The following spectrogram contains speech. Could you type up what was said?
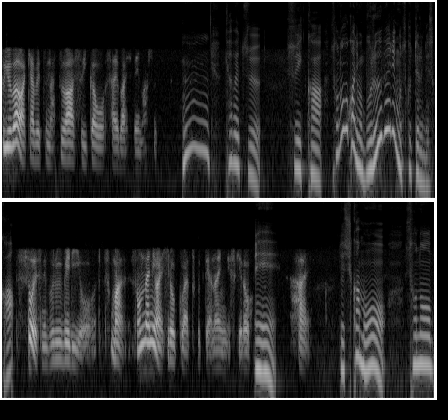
冬場はキャベツ夏はスイカを栽培しています。うんキャベツスイカ。その他にもブルーベリーも作ってるんですか？そうですね。ブルーベリーをまあそんなには広くは作ってはないんですけど。ええ。はい。でしかもその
